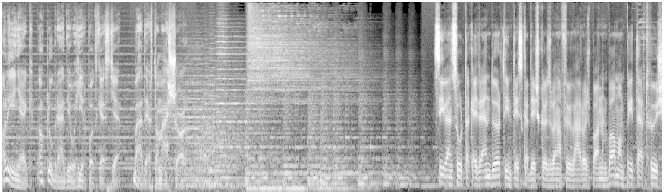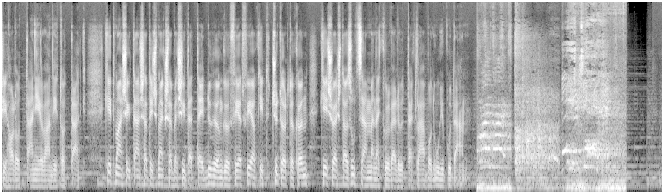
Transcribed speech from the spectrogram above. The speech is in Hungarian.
A lényeg a Klubrádió hírpodcastje Báder Tamással. Szíven szúrtak egy rendőrt intézkedés közben a fővárosban. Balman Pétert hősi halottá nyilvánították. Két másik társát is megsebesítette egy dühöngő férfi, akit csütörtökön késő este az utcán menekülve lőttek lábon Új-Budán.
